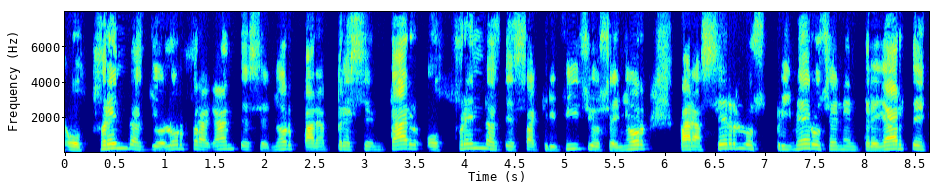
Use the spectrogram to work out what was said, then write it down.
ofrendas de olor fragante, Señor, para presentar ofrendas de sacrificio, Señor, para ser los primeros en entregarte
